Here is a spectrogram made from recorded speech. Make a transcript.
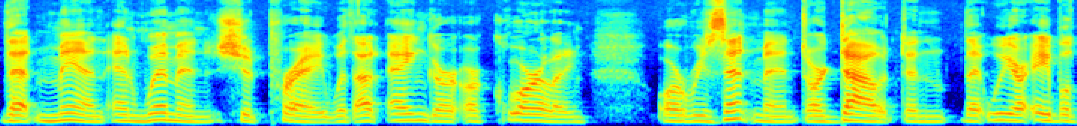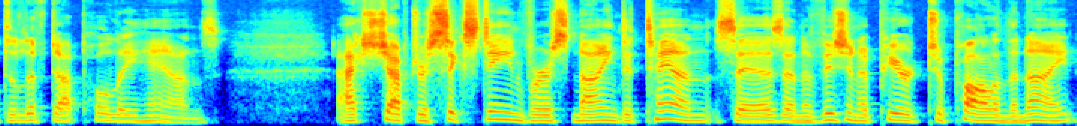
that men and women should pray without anger or quarreling or resentment or doubt, and that we are able to lift up holy hands. Acts chapter 16, verse 9 to 10 says, And a vision appeared to Paul in the night.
